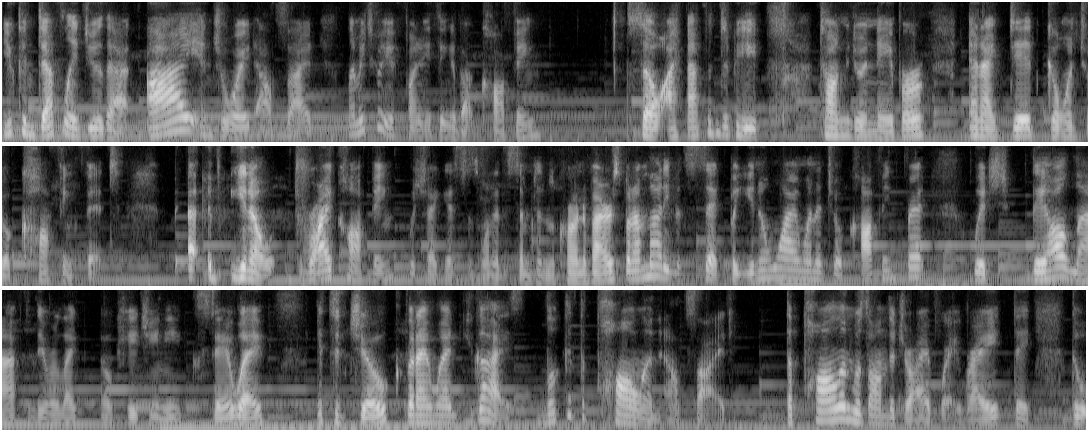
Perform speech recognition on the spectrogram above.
You can definitely do that. I enjoyed outside. Let me tell you a funny thing about coughing So I happened to be talking to a neighbor and I did go into a coughing fit. Uh, you know, dry coughing, which I guess is one of the symptoms of coronavirus, but I'm not even sick. But you know why I went into a coughing fit? Which they all laughed and they were like, okay, Jeannie, stay away. It's a joke. But I went, you guys, look at the pollen outside. The pollen was on the driveway, right? They, the,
